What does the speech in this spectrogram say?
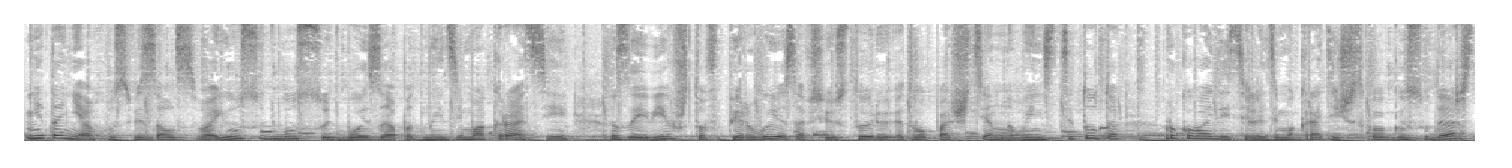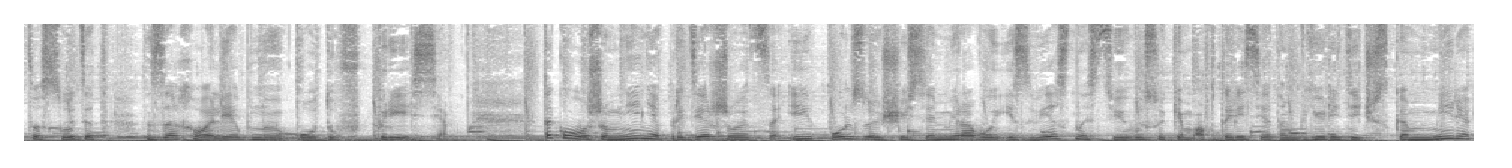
Нетаньяху связал свою судьбу с судьбой западной демократии, заявив, что впервые за всю историю этого почтенного института руководители демократического государства судят за хвалебную оду в прессе. Такого же мнения придерживается и пользующийся мировой известностью и высоким авторитетом в юридическом мире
